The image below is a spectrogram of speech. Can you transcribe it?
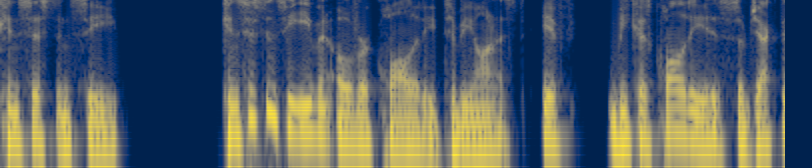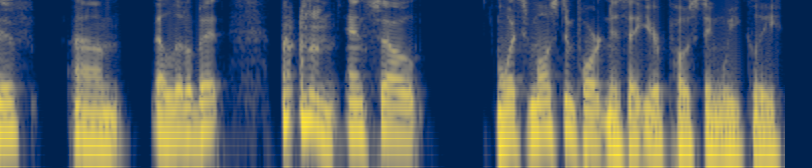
consistency, consistency even over quality. To be honest, if because quality is subjective um, a little bit, and so what's most important is that you're posting weekly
